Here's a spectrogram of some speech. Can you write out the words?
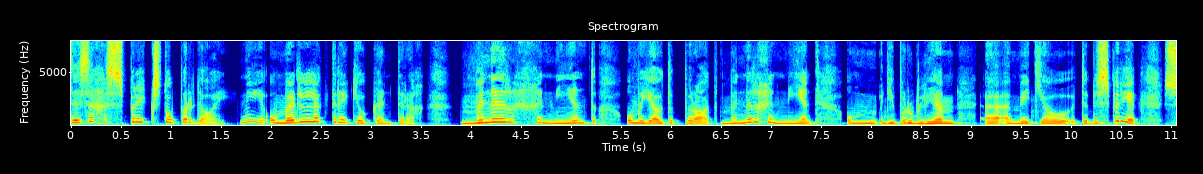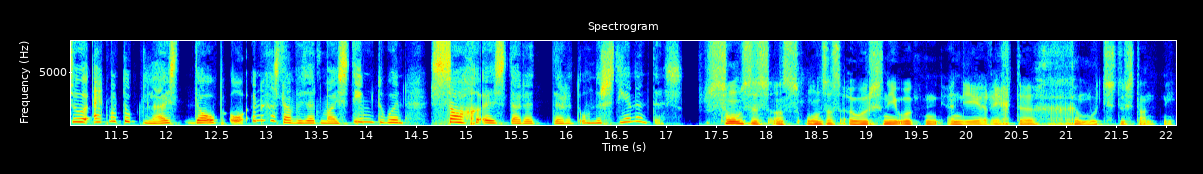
Dis 'n gesprekstopper daai. Nee, onmiddellik trek jou kind terug. Minder geneend om met jou te praat, minder geneend om die probleem uh, met jou te bespreek. So ek moet ook luister daarop ingestel wees dat my stemtoon sag is dat dit dat dit ondersteunend is soms is as ons as ouers nie ook in die regte gemoedstoestand nie.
